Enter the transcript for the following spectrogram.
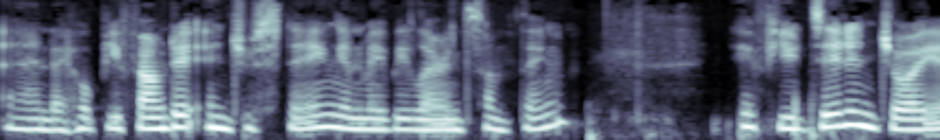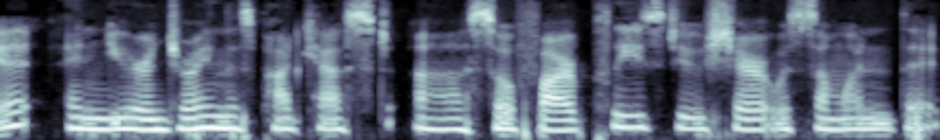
And I hope you found it interesting and maybe learned something. If you did enjoy it and you're enjoying this podcast uh, so far, please do share it with someone that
